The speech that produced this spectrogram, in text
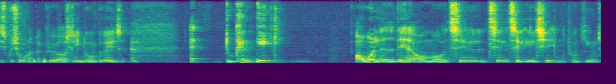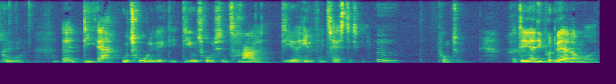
diskussioner, der kører også lige nu om bevægelse, Ja. at du kan ikke overlade det her område til, til, til ildsjælene på en given skole. Øh, de er utrolig vigtige, de er utrolig centrale, de er helt fantastiske. Mm. Punktum. Og det er de på et hvert område.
